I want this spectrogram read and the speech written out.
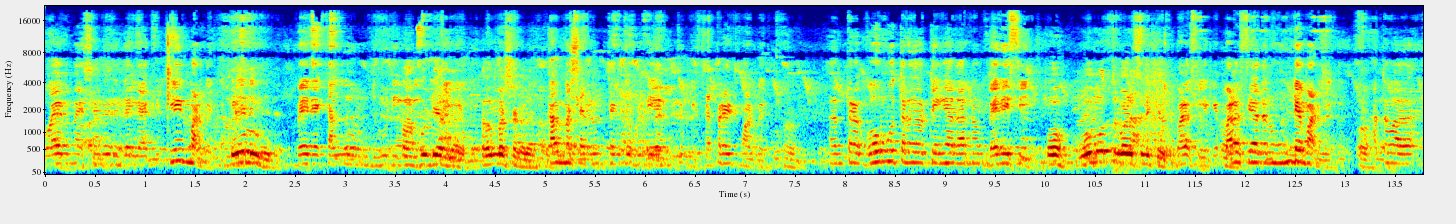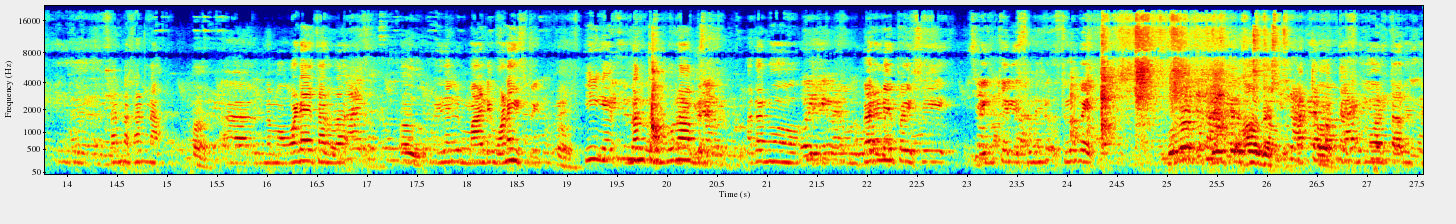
ವೈರ್ ಮ್ಯಾಶ್ ಇದರಲ್ಲಿ ಹಾಕಿ ಕ್ಲೀನ್ ಮಾಡ್ಬೇಕು. ಕ್ಲೀನಿಂಗ್ ಇದೆ. ಬೇರೆ ಕಲ್ಲು ಹುಡಿ ಹುಡಿಯನ್ನು ಕಲ್ಮಶಗಳಿದೆ ಕಲ್ಮಶಗಳನ್ನು. ತೆಗೆದು ಸೆಪರೇಟ್ ಮಾಡಬೇಕು. ನಂತರ ಗೋಮೂತ್ರದ ಅದನ್ನು ಬೆರೆಸಿ. ಗೋಮೂತ್ರ ಬಳಸಲಿಕ್ಕೆ ಬಳಸಲಿಕ್ಕೆ ಬಳಸಿ ಅದನ್ನು ಉಂಡೆ ಮಾಡಬೇಕು. ಅಥವಾ ಸಣ್ಣ ಸಣ್ಣ ನಮ್ಮ ಒಡೆ ತರದ ಹೌದು. ಇದರಲ್ಲಿ ಮಾಡಿ ಒಣಗಿಸ್ಬೇಕು ಹೀಗೆ ನಂತರ ಪುನಃ ಅದನ್ನು ಬೆರಣೆ ಪಡಿಸಿ ಬೆಂಕಿಯಲ್ಲಿ ಸುಳ್ಳು ಸುಡಬೇಕು. ಮತ್ತೆ ಮತ್ತೆ ಸುಡುವಂತಹದ್ದು.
